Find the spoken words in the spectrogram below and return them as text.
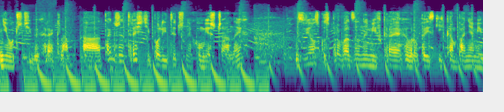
nieuczciwych reklam, a także treści politycznych umieszczanych w związku z prowadzonymi w krajach europejskich kampaniami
